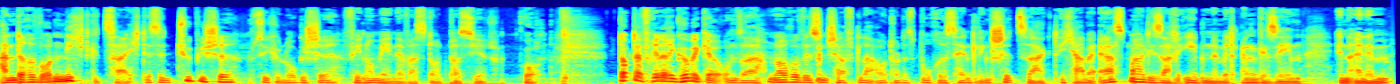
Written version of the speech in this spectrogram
Andere wurden nicht gezeigt. Es sind typische psychologische Phänomene, was dort passiert. Oh. Dr. Frederik Hömmicke, unser Neurowissenschaftler, Autor des Buches Handling Shit, sagt, ich habe erstmal die Sachebene mit angesehen. In einem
